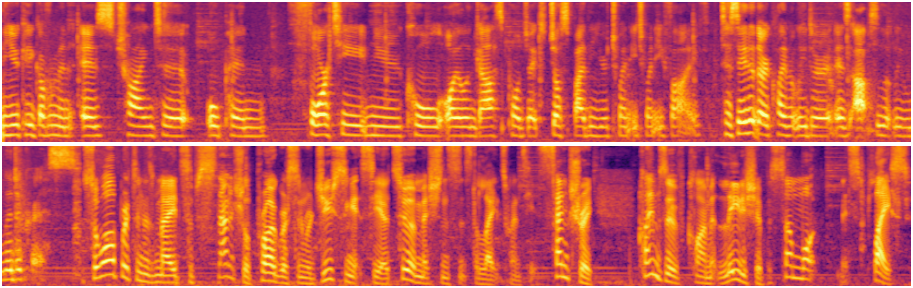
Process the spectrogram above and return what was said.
the UK government is trying to open 40 new coal, oil and gas projects just by the year 2025. To say that they're a climate leader is absolutely ludicrous. So while Britain has made substantial progress in reducing its CO2 emissions since the late 20th century, claims of climate leadership are somewhat misplaced.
